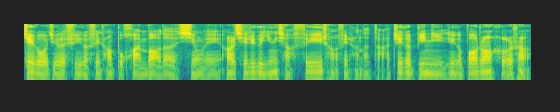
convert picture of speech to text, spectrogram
这个我觉得是一个非常不环保的行为，而且这个影响非常非常的大。这个比你这个包装盒上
